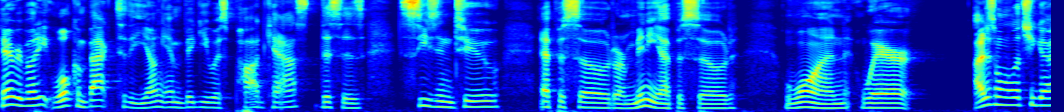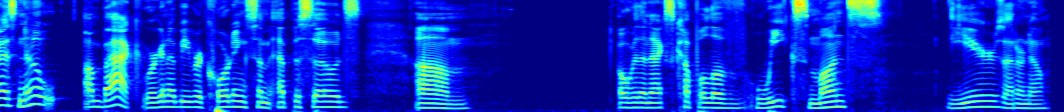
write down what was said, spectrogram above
Hey, everybody, welcome back to the Young Ambiguous podcast. This is season two, episode or mini episode one, where I just want to let you guys know I'm back. We're going to be recording some episodes um, over the next couple of weeks, months, years. I don't know.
